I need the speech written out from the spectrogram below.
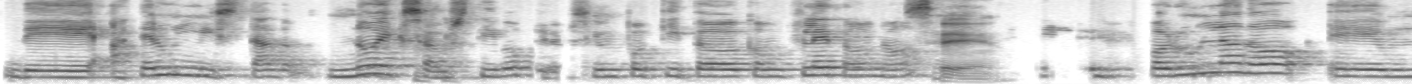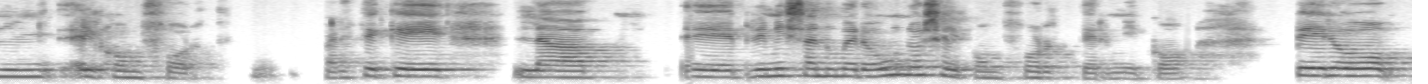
de hacer un listado, no exhaustivo, pero sí un poquito completo, ¿no? Sí. Eh, por un lado, em, el confort. Parece que la eh, premisa número uno es el confort térmico. Pero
